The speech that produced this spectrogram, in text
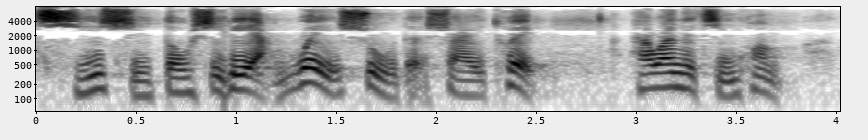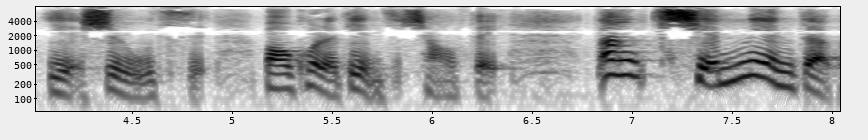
其实都是两位数的衰退，台湾的情况也是如此，包括了电子消费。当前面的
